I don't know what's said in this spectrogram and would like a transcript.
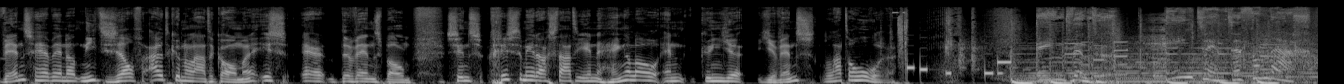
wens hebben en dat niet zelf uit kunnen laten komen, is er de wensboom. Sinds gistermiddag staat hij in Hengelo en kun je je wens laten horen. 120. 120 vandaag.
